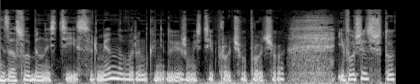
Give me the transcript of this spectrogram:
из особенностей современного рынка недвижимости и прочего-прочего. И получается, что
